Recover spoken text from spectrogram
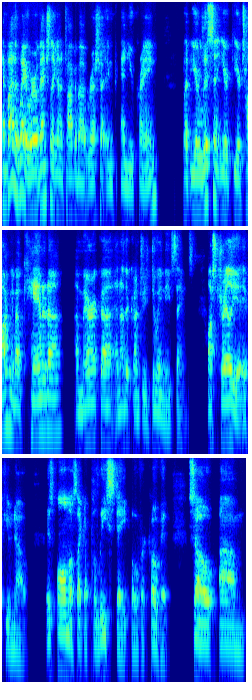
And by the way, we're eventually going to talk about Russia and, and Ukraine, but you're listening. You're you're talking about Canada, America, and other countries doing these things. Australia, if you know, is almost like a police state over COVID. So, um,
